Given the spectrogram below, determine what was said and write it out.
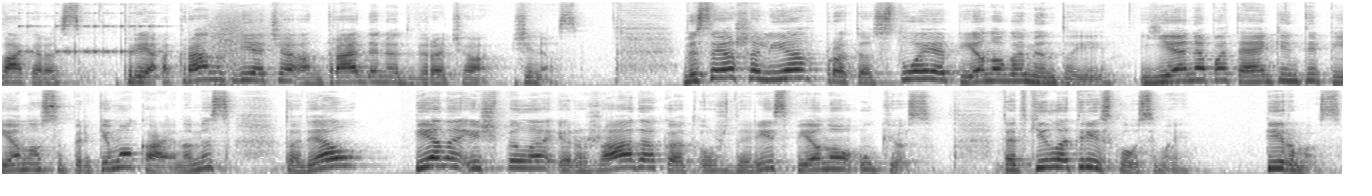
vakaras. Prie ekranų kviečia antradienio dviračio žinios. Visoje šalyje protestuoja pieno gamintojai. Jie nepatenkinti pieno supirkimo kainomis, todėl pieną išpila ir žada, kad uždarys pieno ūkius. Tad kyla trys klausimai. Pirmas.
